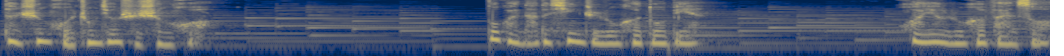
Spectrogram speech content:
但生活终究是生活，不管它的性质如何多变，花样如何繁琐，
